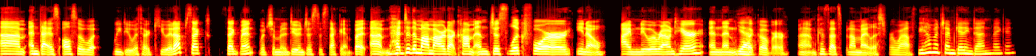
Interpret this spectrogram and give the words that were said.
Um, and that is also what we do with our Cue It Up sec- segment, which I'm going to do in just a second. But um, head to themomhour.com and just look for, you know, I'm new around here and then yeah. click over because um, that's been on my list for a while. See how much I'm getting done, Meagan?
